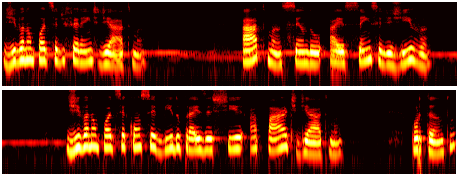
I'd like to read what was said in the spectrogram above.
Jiva não pode ser diferente de Atma. Atma sendo a essência de Jiva, Jiva não pode ser concebido para existir a parte de Atma. Portanto,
